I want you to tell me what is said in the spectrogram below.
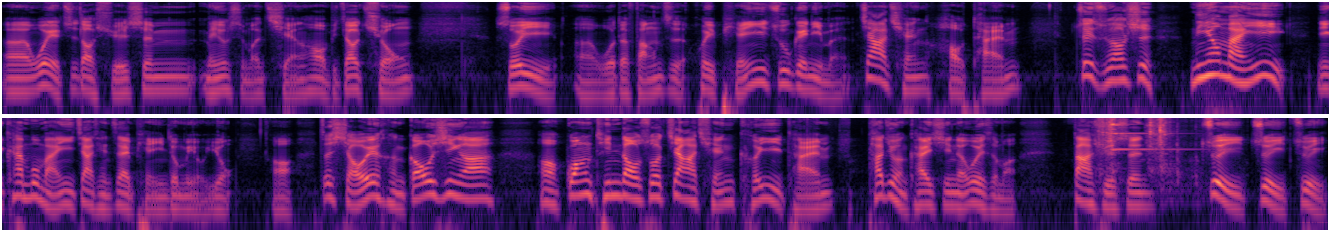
呃，我也知道学生没有什么钱哈，比较穷。”所以，呃，我的房子会便宜租给你们，价钱好谈。最主要是你要满意，你看不满意，价钱再便宜都没有用。啊，这小 A 很高兴啊，哦，光听到说价钱可以谈，他就很开心了。为什么？大学生最最最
